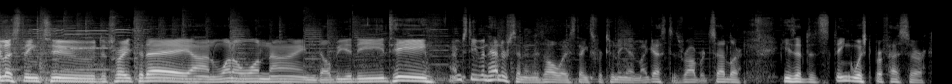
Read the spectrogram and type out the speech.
You're listening to Detroit Today on 1019 WDET. I'm Stephen Henderson, and as always, thanks for tuning in. My guest is Robert Sedler. He's a distinguished professor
